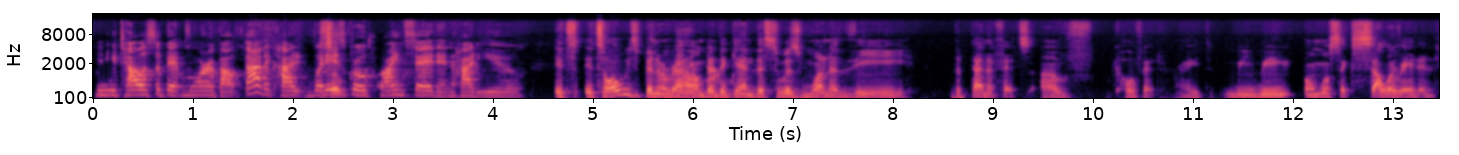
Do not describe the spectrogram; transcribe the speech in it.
Can you tell us a bit more about that? Like how, what so, is growth mindset, and how do you? It's it's always been around, but again, this was one of the the benefits of COVID, right? We, we almost accelerated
